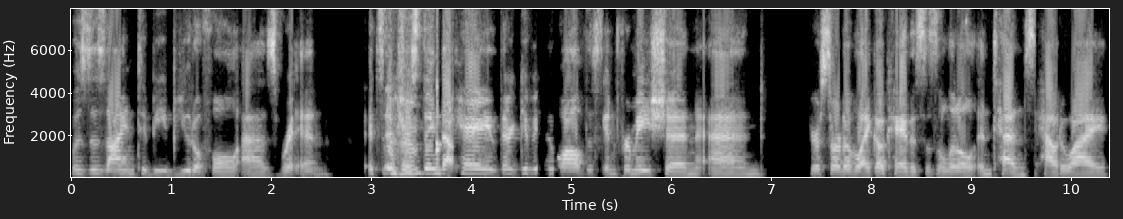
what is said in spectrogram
was designed to be beautiful as written. It's mm-hmm. interesting that, hey, they're giving you all this information and you're sort of like, okay, this is a little intense. How do I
